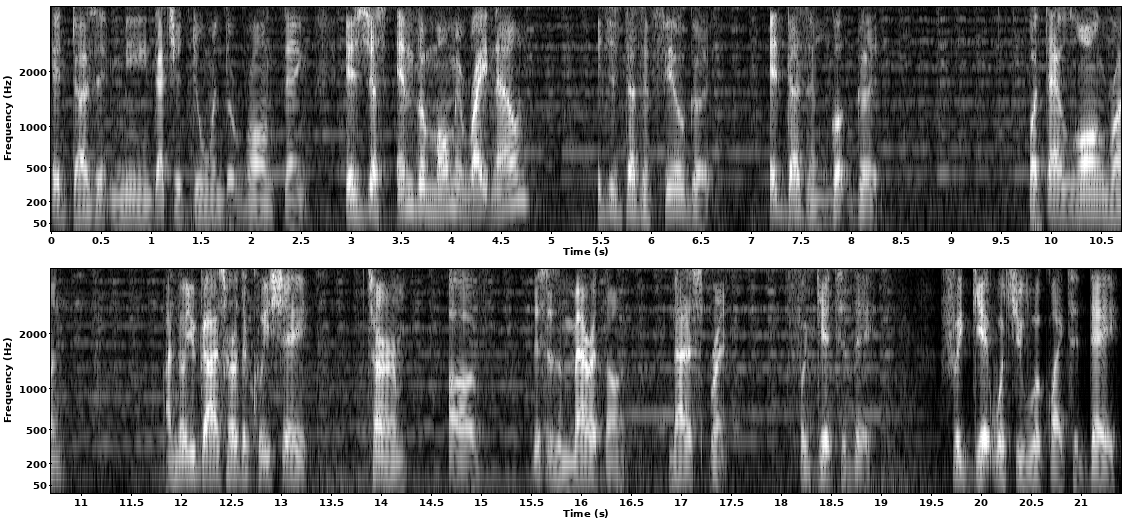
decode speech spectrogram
it doesn't mean that you're doing the wrong thing. It's just in the moment right now, it just doesn't feel good. It doesn't look good. But that long run, I know you guys heard the cliche term of this is a marathon, not a sprint. Forget today. Forget what you look like today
